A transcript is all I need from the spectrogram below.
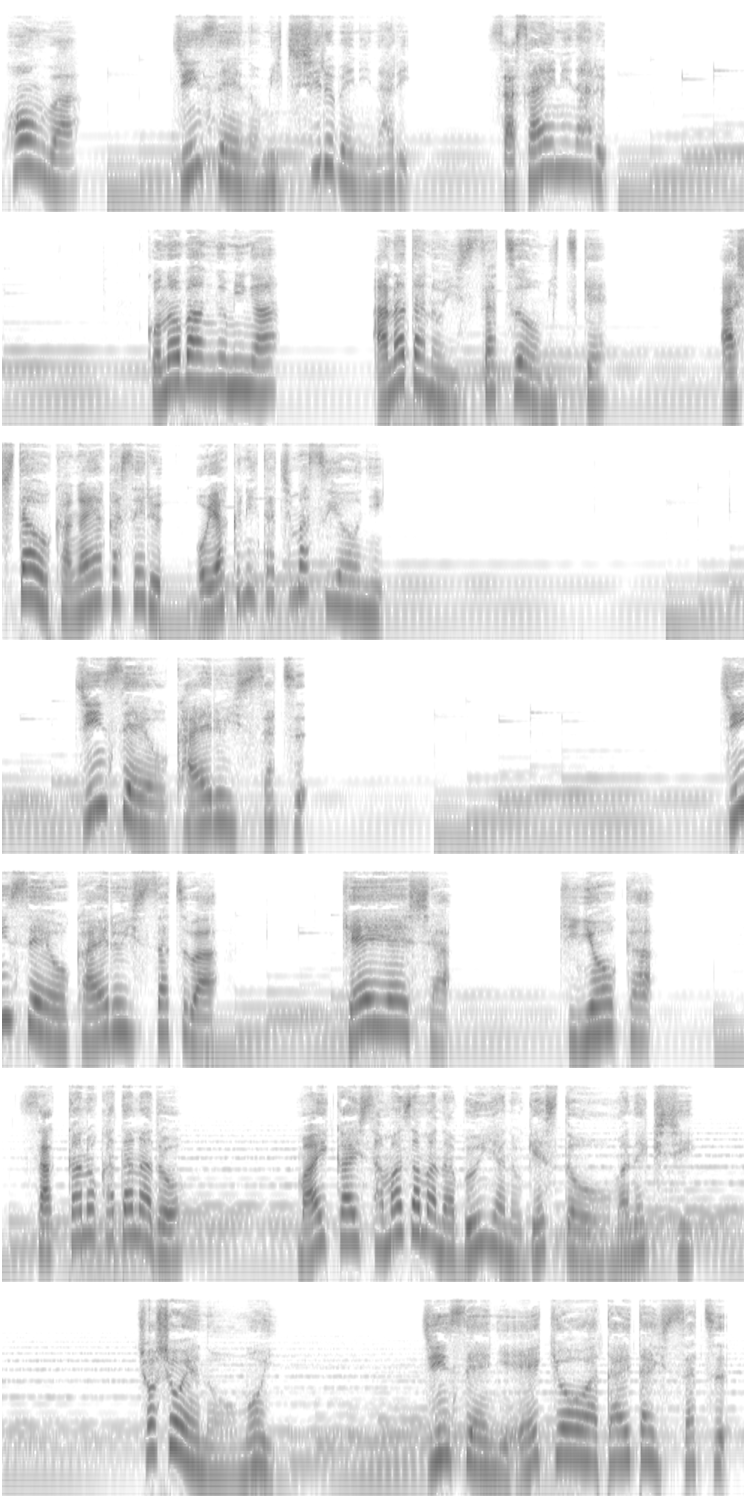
本は人生の道しるべになり支えになる。この番組があなたの一冊を見つけ明日を輝かせるお役に立ちますように。人生を変える一冊。人生を変える一冊は経営者起業家作家の方など毎回様々な分野のゲストをお招きし著書への思い人生に影響を与えた一冊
